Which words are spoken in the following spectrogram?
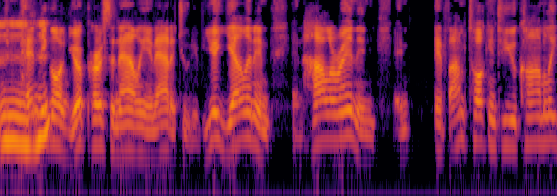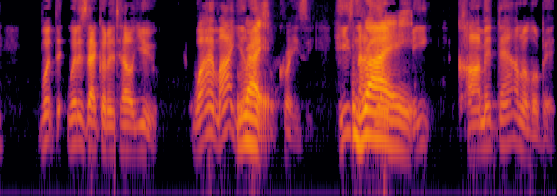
depending mm-hmm. on your personality and attitude. If you're yelling and, and hollering, and, and if I'm talking to you calmly, what what is that going to tell you? Why am I yelling right. so crazy? He's not right calm it down a little bit.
